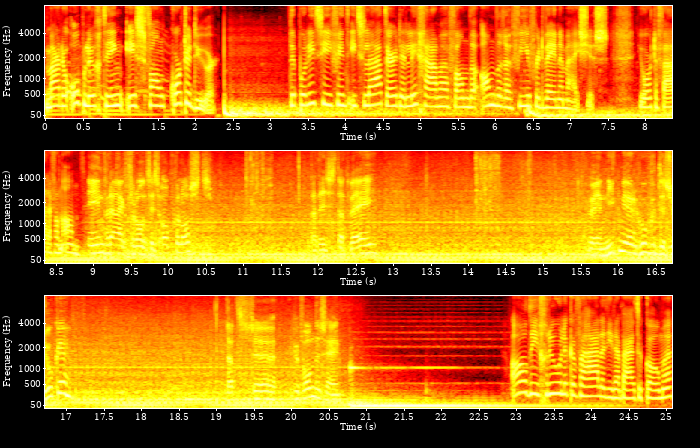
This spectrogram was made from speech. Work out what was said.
Maar de opluchting is van korte duur. De politie vindt iets later de lichamen van de andere vier verdwenen meisjes. Je hoort de vader van Anne. Eén vraag voor ons is opgelost. Dat is dat wij. Wij niet meer hoeven te zoeken. Dat ze gevonden zijn. Al die gruwelijke verhalen die naar buiten komen,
